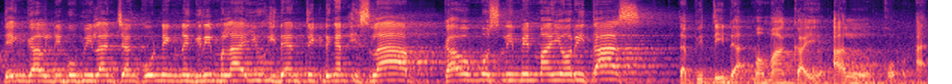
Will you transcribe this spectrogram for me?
tinggal di bumi lancang kuning negeri Melayu identik dengan Islam. Kaum muslimin mayoritas tapi tidak memakai Al-Quran.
